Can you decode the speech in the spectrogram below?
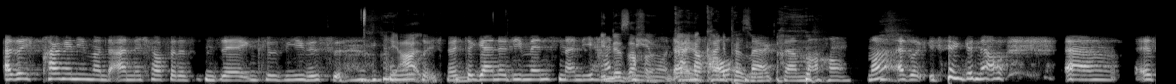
Also ich prange niemand an. Ich hoffe, das ist ein sehr inklusives Buch. Ja, ich möchte gerne die Menschen an die Hand nehmen und keine, einfach keine aufmerksam machen. Ne? Also genau. Ähm, es,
